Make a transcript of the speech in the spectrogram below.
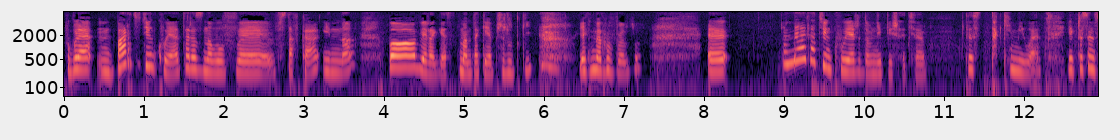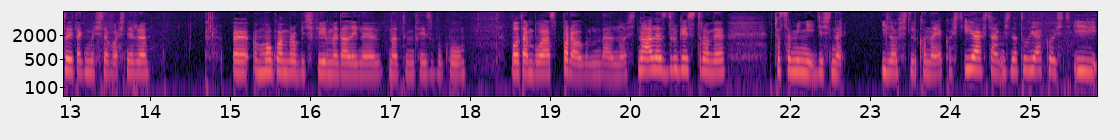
W ogóle mm, bardzo dziękuję. Teraz znowu w, wstawka inna, bo wiesz jak jest, mam takie przerzutki, jak na rowerze. E, mega dziękuję, że do mnie piszecie. To jest takie miłe. Jak czasem sobie tak myślę właśnie, że e, mogłam robić filmy dalej na, na tym Facebooku, bo tam była spora oglądalność. No ale z drugiej strony czasami nie idzie się na ilość, tylko na jakość. I ja chciałam iść na tą jakość i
